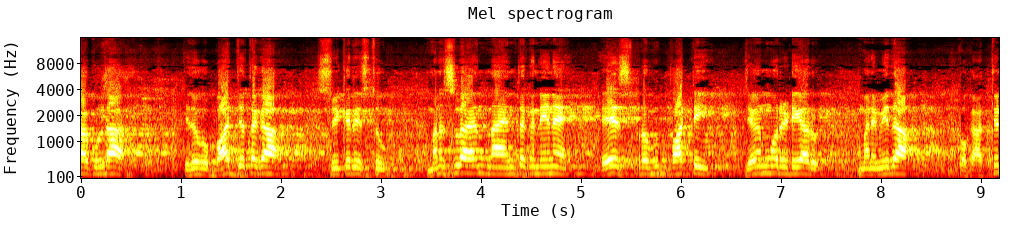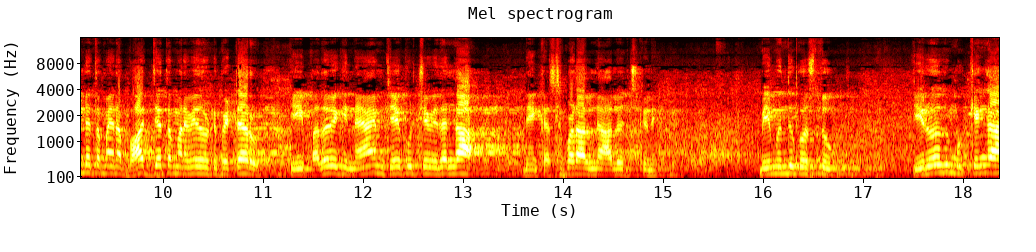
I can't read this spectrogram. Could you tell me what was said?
కాకుండా ఇది ఒక బాధ్యతగా స్వీకరిస్తూ మనసులో నా ఎంతకు నేనే ఏఎస్ ప్రభు పార్టీ జగన్మోహన్ రెడ్డి గారు మన మీద ఒక అత్యున్నతమైన బాధ్యత మన మీద ఒకటి పెట్టారు. ఈ పదవికి న్యాయం చేకూర్చే విధంగా నేను కష్టపడాలని ఆలోచుకుని మీ ముందుకు వస్తూ ఈరోజు ముఖ్యంగా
